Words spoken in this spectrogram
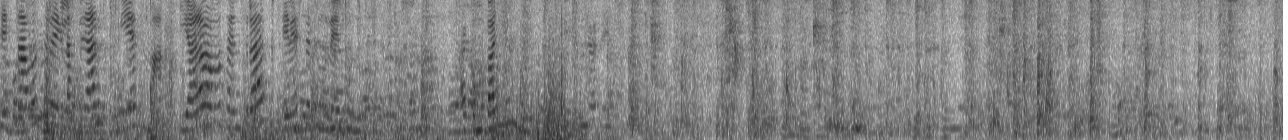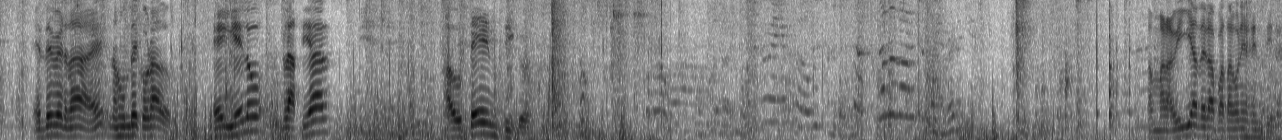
Estamos en el glaciar Viezma y ahora vamos a entrar en este túnel. Acompáñenme. Es de verdad, ¿eh? No es un decorado. Es hielo glaciar auténtico. Las maravillas de la Patagonia Argentina.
